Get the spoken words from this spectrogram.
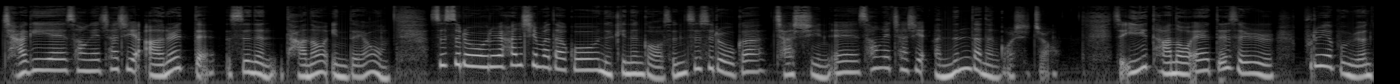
자기의 성에 차지 않을 때 쓰는 단어인데요. 스스로를 한심하다고 느끼는 것은 스스로가 자신의 성에 차지 않는다는 것이죠. 이 단어의 뜻을 풀이해 보면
